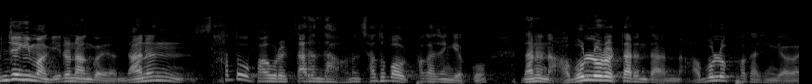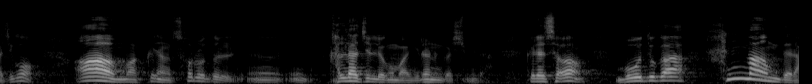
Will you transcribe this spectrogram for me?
분쟁이 막 일어난 거예요. 나는 사도 바울을 따른다 하는 사도 바울파가 생겼고 나는 아볼로를 따른다 하는 아볼로파가 생겨 가지고 아 막 그냥 서로들 어, 어, 갈라지려고 막 이러는 것입니다. 그래서 모두가 한 마음대로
